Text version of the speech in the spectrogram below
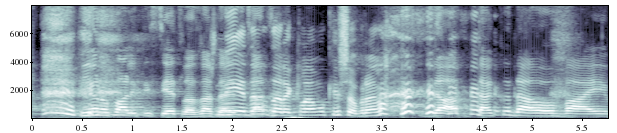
I ono fali ti svjetlo, znaš da je... Nije dan za reklamu kišobrana. da, tako da ovaj,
